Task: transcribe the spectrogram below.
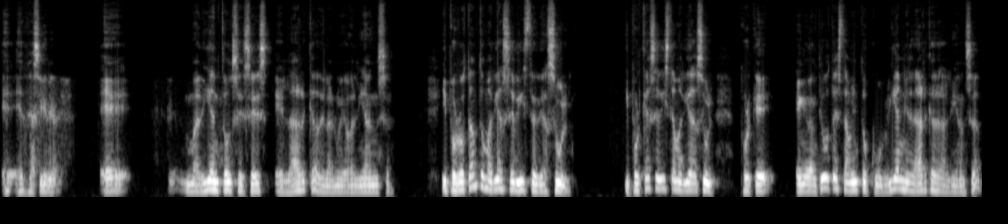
E, es decir, eh, María entonces es el arca de la nueva alianza. Y por lo tanto María se viste de azul. ¿Y por qué se viste María de azul? Porque en el Antiguo Testamento cubrían el arca de la alianza,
